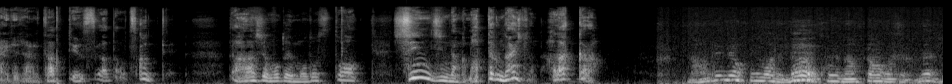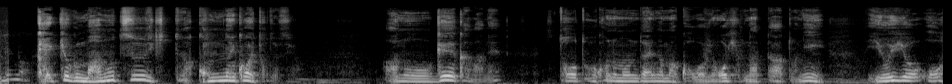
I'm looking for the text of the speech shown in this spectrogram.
え入れられたっていう姿を作って。で話を元に戻すと信心なんか全くない人なんだ。鼻っからなんでねここまでねこれなったのかしらね。結局間の通力ってのはこんなに怖いってことですよ。あの芸家がねとうとうこの問題がまあこういう大きくなった後にいよいよ応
